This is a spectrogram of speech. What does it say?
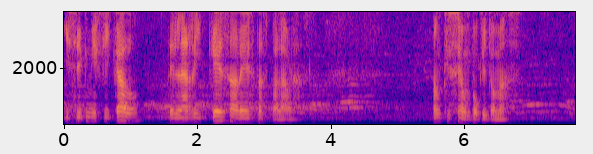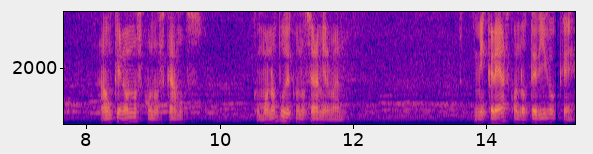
y significado de la riqueza de estas palabras. Aunque sea un poquito más. Aunque no nos conozcamos, como no pude conocer a mi hermano y me creas cuando te digo que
